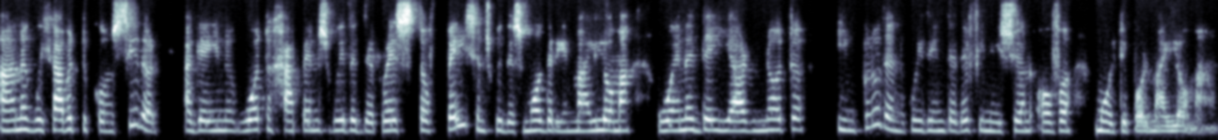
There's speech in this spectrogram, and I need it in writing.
and we have to consider again what happens with the rest of patients with smoldering myeloma when they are not included within the definition of multiple myeloma.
